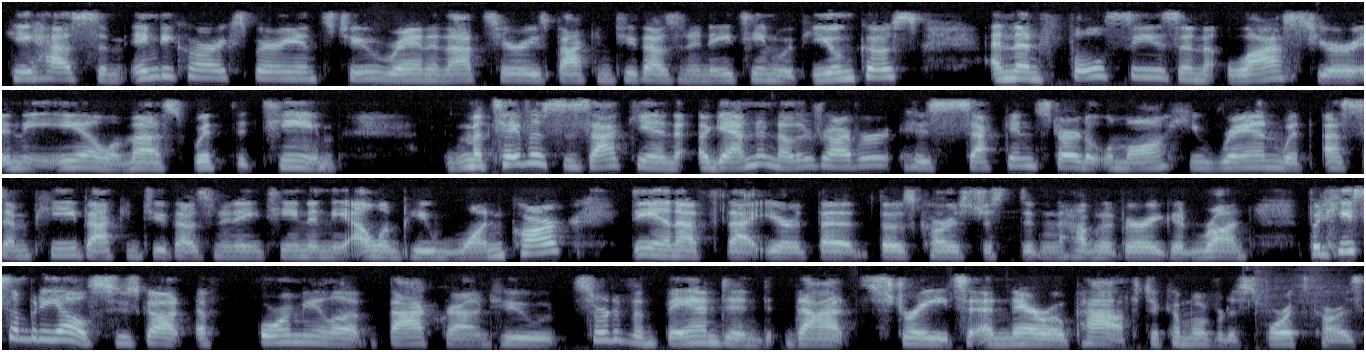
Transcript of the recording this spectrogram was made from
He has some IndyCar experience too, ran in that series back in 2018 with Juncos, and then full season last year in the ELMS with the team. Matevos Isaakyan, again, another driver, his second start at Le Mans. He ran with SMP back in 2018 in the LMP1 car. DNF that year, the, those cars just didn't have a very good run. But he's somebody else who's got a formula background who sort of abandoned that straight and narrow path to come over to sports cars.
